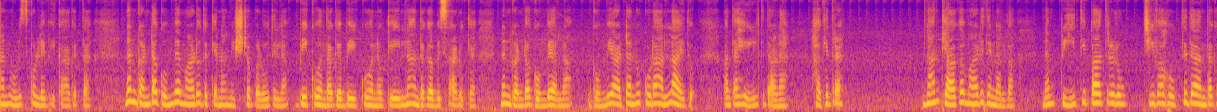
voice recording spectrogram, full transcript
ನಾನು ಉಳಿಸ್ಕೊಳ್ಳೇಬೇಕಾಗತ್ತೆ? ನನ್ನ ಗಂಡ ಗೊಂಬೆ ಮಾಡೋದಕ್ಕೆ ನಾನು ಇಷ್ಟಪಡೋದಿಲ್ಲ. ಬೇಕು ಅಂದಾಗ ಬೇಕು ಅನ್ನೋಕ್ಕೆ ಇಲ್ಲ ಅಂದಾಗ ಬಿಸಾಡೋಕ್ಕೆ ನನ್ನ ಗಂಡ ಗೊಂಬೆ ಅಲ್ಲ. ಗೊಂಬೆ ಆಟನೂ ಕೂಡ ಅಲ್ಲ ಇದು ಅಂತ ಹೇಳ್ತಿದ್ದಾಳೆ. ಹಾಗಿದ್ರೆ ನಾನು ತ್ಯಾಗ ಮಾಡಿದ್ದೇನಲ್ವ ನಮ್ಮ ಪ್ರೀತಿ ಪಾತ್ರರು ಜೀವ ಹೋಗ್ತಿದೆ ಅಂದಾಗ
